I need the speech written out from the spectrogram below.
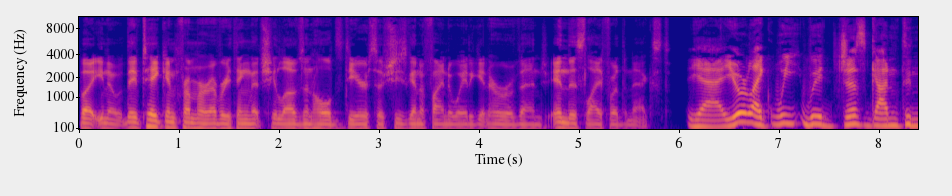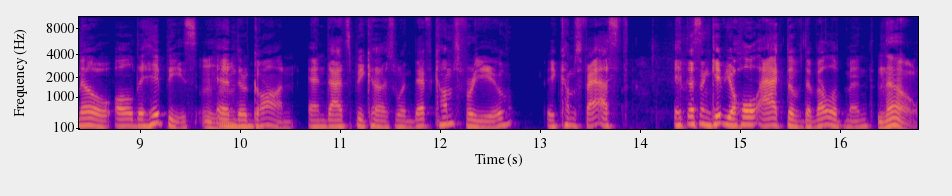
but you know they've taken from her everything that she loves and holds dear. So she's going to find a way to get her revenge in this life or the next. Yeah, you're like we we just gotten to know all the hippies Mhm. and they're gone, and that's because when death comes for you, it comes fast. It doesn't give you a whole act of development. No,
